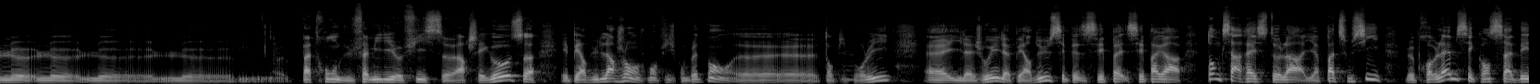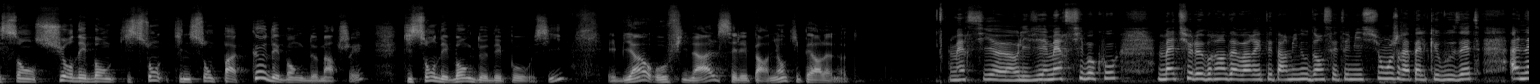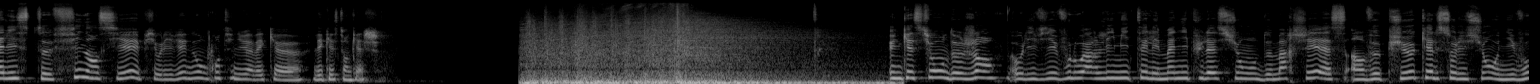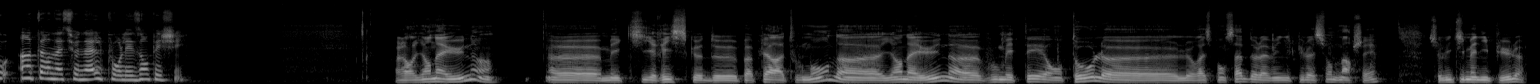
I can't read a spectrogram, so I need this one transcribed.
patron du Family Office Archegos ait perdu de l'argent. Je m'en fiche complètement. Euh, tant pis pour lui. Euh, il a joué, il a perdu, c'est pas, pas grave. Tant que ça reste là, il n'y a pas de souci. Le problème, c'est quand ça descend sur des banques qui, qui ne sont pas que des banques de marché, qui sont des banques de dépôt aussi, eh bien, au final, c'est l'épargnant qui perd la note. Merci euh, Olivier. Merci beaucoup Mathieu Lebrun d'avoir été parmi nous dans cette émission. Je rappelle que vous êtes analyste financier. Et puis Olivier, nous on continue avec euh, les questions cash. Une question de Jean. Olivier, vouloir limiter les manipulations de marché, est-ce un vœu pieux? Quelle solution au niveau international pour les empêcher? Alors il y en a une. Euh, mais qui risque de ne pas plaire à tout le monde. Euh, il y en a une, euh, vous mettez en tôle le responsable de la manipulation de marché, celui qui manipule.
